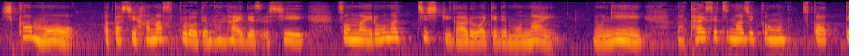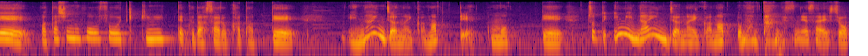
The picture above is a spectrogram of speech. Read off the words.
しかも私話すプロでもないですしそんないろんな知識があるわけでもないのに、まあ、大切な時間を使って私の放送を聞きに行ってくださる方っていないんじゃないかなって思ってちょっと意味ないんじゃないかなと思ったんですね最初。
